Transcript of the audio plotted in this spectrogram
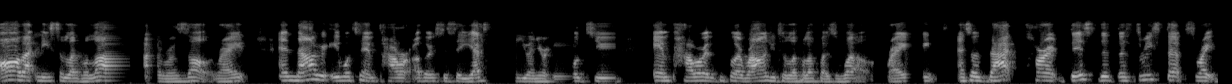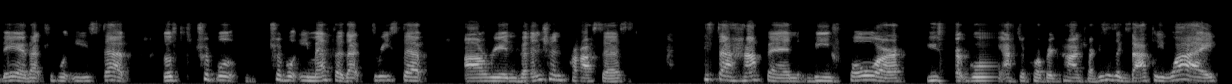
All that needs to level up as a result, right? And now you're able to empower others to say yes to you, and you're able to empower the people around you to level up as well, right? And so that part, this the, the three steps right there, that triple E step, those triple triple E method, that three step uh, reinvention process needs to happen before you start going after corporate contract. This is exactly why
